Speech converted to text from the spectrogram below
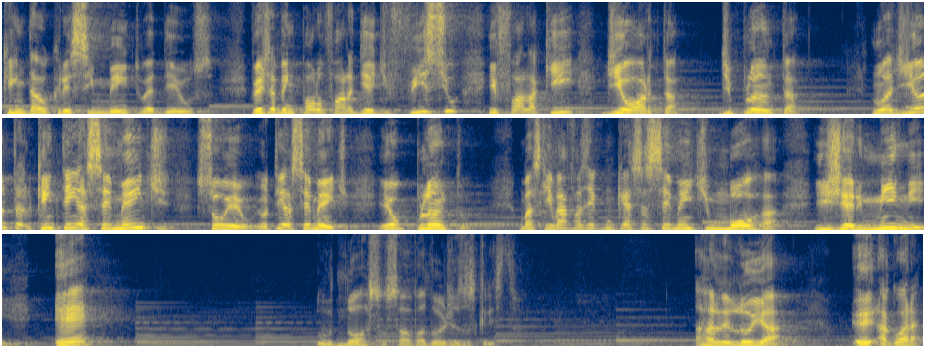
quem dá o crescimento é Deus. Veja bem, Paulo fala de edifício e fala aqui de horta, de planta. Não adianta, quem tem a semente sou eu, eu tenho a semente, eu planto. Mas quem vai fazer com que essa semente morra e germine é o nosso Salvador Jesus Cristo. Aleluia. Agora,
